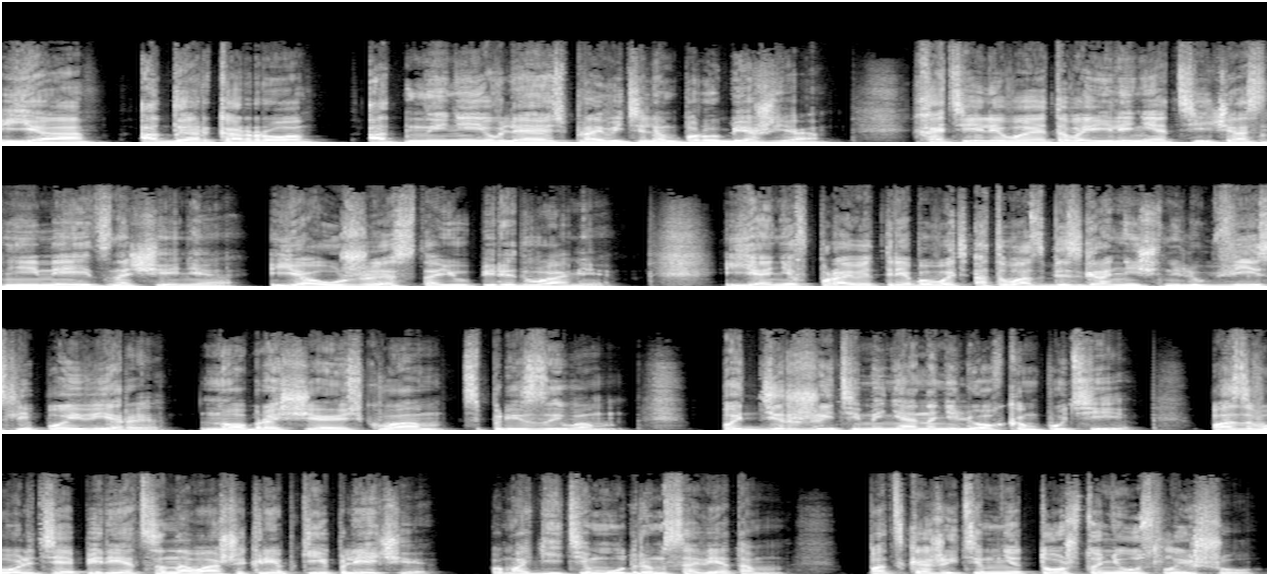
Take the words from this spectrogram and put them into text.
«Я, Адер Карро, отныне являюсь правителем порубежья. Хотели вы этого или нет, сейчас не имеет значения. Я уже стою перед вами. Я не вправе требовать от вас безграничной любви и слепой веры, но обращаюсь к вам с призывом. Поддержите меня на нелегком пути. Позвольте опереться на ваши крепкие плечи. Помогите мудрым советам. Подскажите мне то, что не услышу.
